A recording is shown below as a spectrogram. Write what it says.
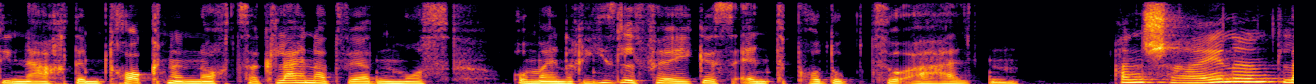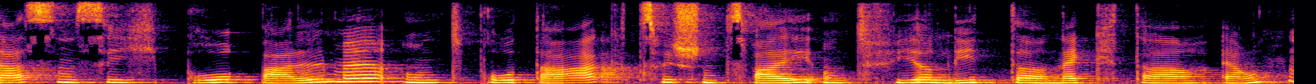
die nach dem Trocknen noch zerkleinert werden muss, um ein rieselfähiges Endprodukt zu erhalten. Anscheinend lassen sich pro Palme und pro Tag zwischen zwei und vier Liter Nektar ernten.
